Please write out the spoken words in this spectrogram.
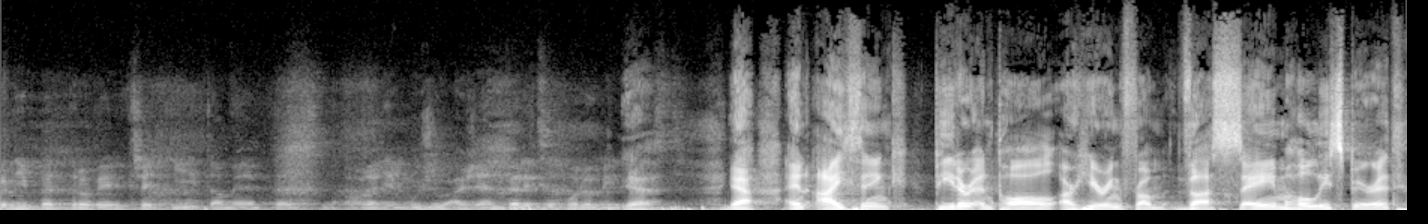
1. Petrovi 3. tam je text ohledně mužů a žen velice podobný. Yeah. Yeah. And I think Peter and Paul are hearing from the same Holy Spirit.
